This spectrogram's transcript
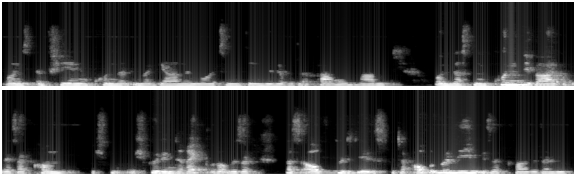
und empfehlen den Kunden dann immer gerne Leute, mit denen wir sehr gute Erfahrungen haben und lassen den Kunden die Wahl, ob er sagt, komm, ich, ich führe den direkt oder ob er sagt, pass auf, könntet ihr es bitte auch übernehmen. Ihr seid quasi dann die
